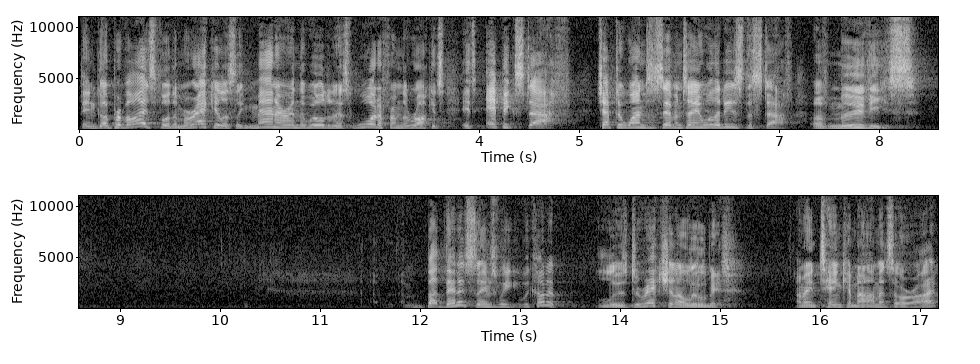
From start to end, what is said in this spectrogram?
Then God provides for them miraculously manna in the wilderness, water from the rock. It's, it's epic stuff. Chapter 1 to 17, well, it is the stuff of movies. But then it seems we, we kind of lose direction a little bit. I mean, Ten Commandments, all right,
